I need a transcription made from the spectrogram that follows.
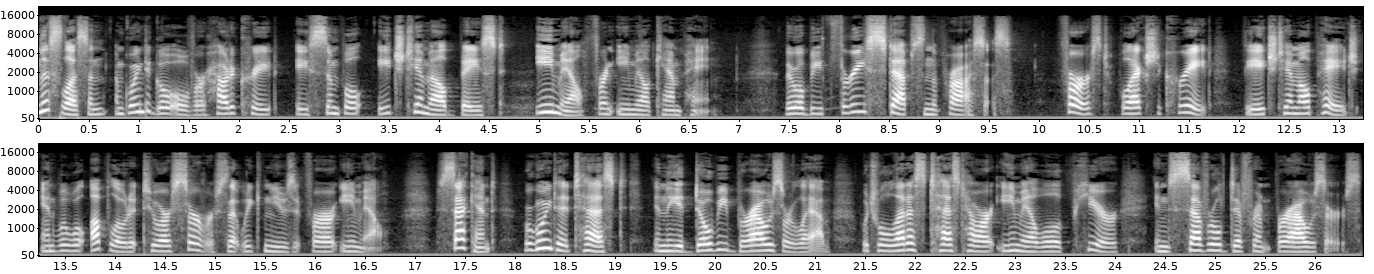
this lesson, I'm going to go over how to create a simple HTML-based email for an email campaign. There will be three steps in the process. First, we'll actually create the HTML page and we will upload it to our server so that we can use it for our email. Second, we're going to test in the Adobe Browser Lab, which will let us test how our email will appear in several different browsers.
